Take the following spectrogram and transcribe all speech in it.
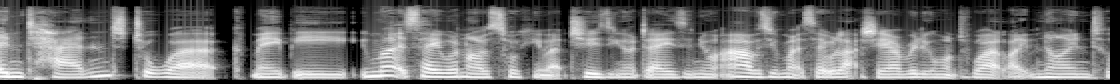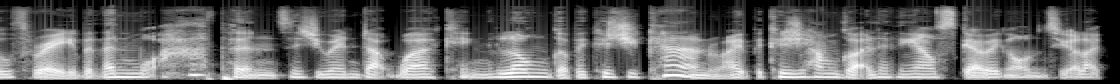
intend to work maybe you might say when i was talking about choosing your days and your hours you might say well actually i really want to work like 9 till 3 but then what happens is you end up working longer because you can right? Because you haven't got anything else going on so you're like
